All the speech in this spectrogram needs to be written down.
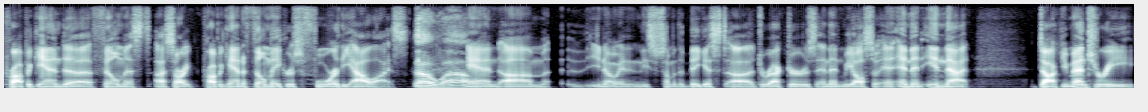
propaganda filmists, uh, sorry, propaganda filmmakers for the Allies. Oh wow. And, um, you know, and, these are some of the biggest uh, directors. And then we also, and, and then in that documentary,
